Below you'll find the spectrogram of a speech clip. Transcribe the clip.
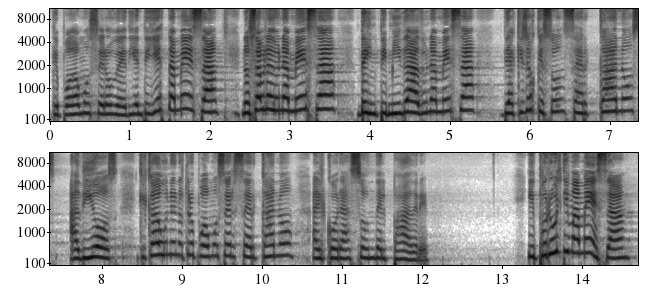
Que podamos ser obedientes. Y esta mesa nos habla de una mesa de intimidad, de una mesa de aquellos que son cercanos a Dios, que cada uno de nosotros podamos ser cercano al corazón del Padre. Y por última mesa,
